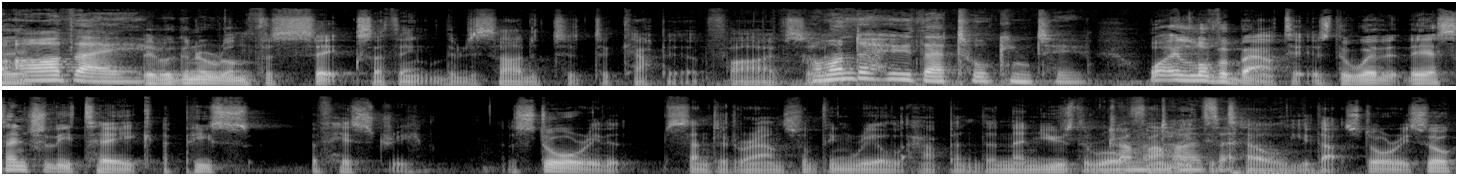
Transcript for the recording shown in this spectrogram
Oh, day. are they? They were going to run for six, I think. They've decided to, to cap it at five. So I wonder who they're talking to. what I love about it is the way that they essentially take a piece of history, a story that centered around something real that happened, and then use the royal family to it. tell you that story. So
